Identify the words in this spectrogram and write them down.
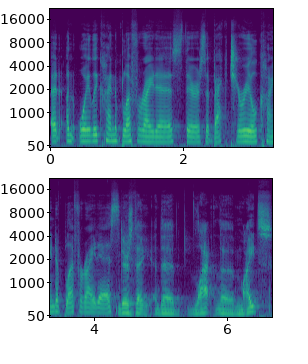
a, an oily kind of blepharitis. There's a bacterial kind of blepharitis. There's the the la- the mites.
